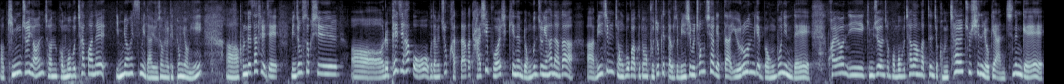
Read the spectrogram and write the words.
어, 김주현 전 법무부 차관을 임명했습니다. 윤석열 대통령이. 아, 그런데 사실 이제 민정수석실 어를 폐지하고 그다음에 쭉 갔다가 다시 부활시키는 명분 중에 하나가 아, 민심 정보가 그동안 부족했다. 그래서 민심을 청취하겠다. 이런 게 명분인데 과연 이 김주현 전 법무부 차관 같은 이제 검찰 출신을 여기에 앉히는 게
